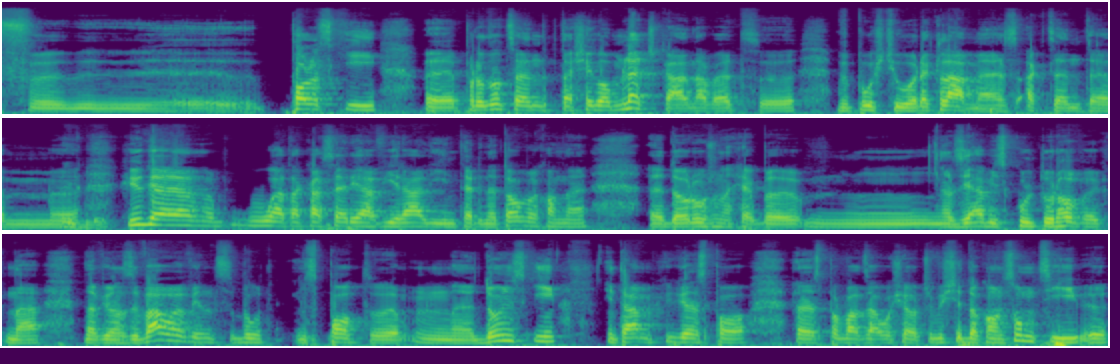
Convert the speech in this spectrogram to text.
w, polski producent ptasiego mleczka nawet wypuścił reklamę z akcentem No, Była taka seria wirali internetowych, one do różnych jakby mm, zjawisk kulturowych na, nawiązywały, więc był spot mm, duński i tam Hygge spo, e, sprowadzało się oczywiście do konsumpcji e,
